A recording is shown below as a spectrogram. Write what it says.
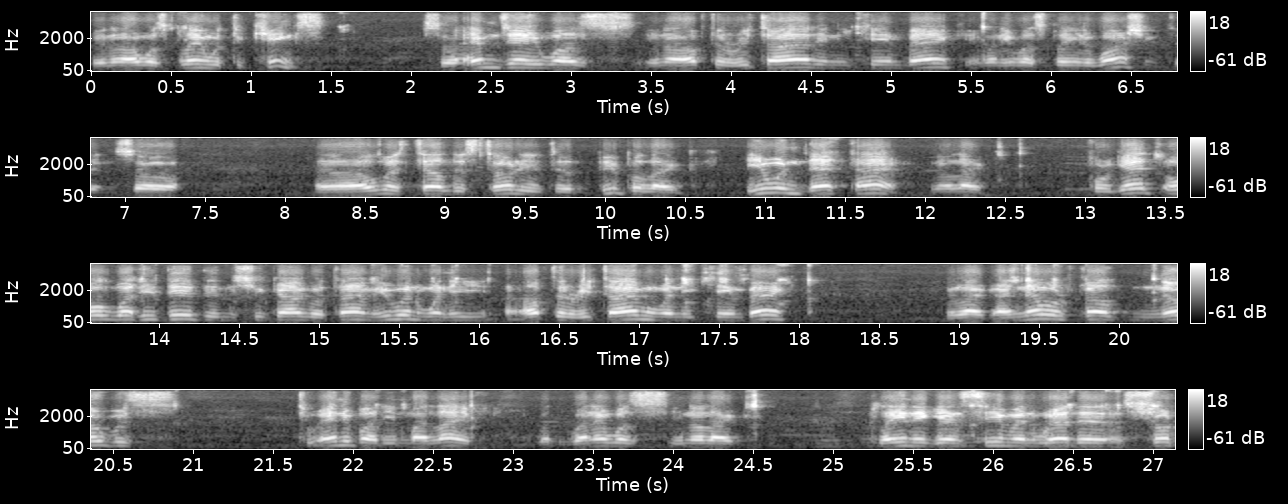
you know, I was playing with the Kings. So MJ was, you know, after retired and he came back when he was playing in Washington. So uh, I always tell this story to people, like even that time, you know, like forget all what he did in the Chicago time. Even when he after retirement, when he came back, like I never felt nervous to anybody in my life. But when I was, you know, like playing against him, and we had a short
